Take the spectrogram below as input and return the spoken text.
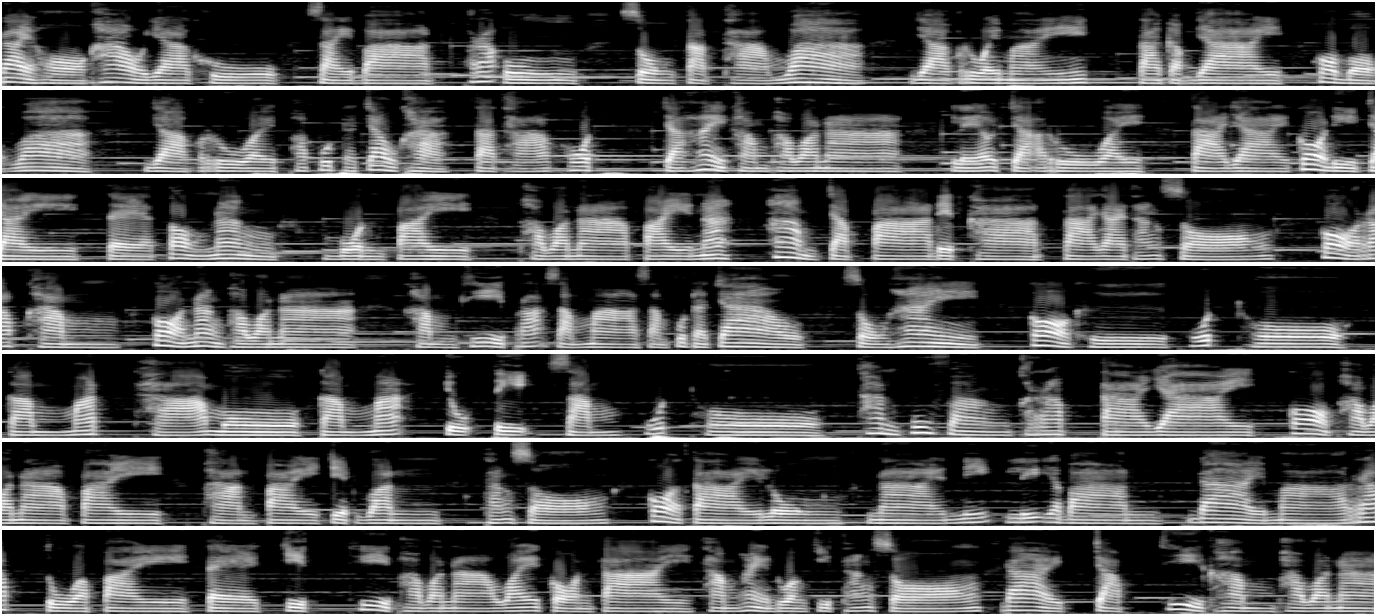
ได้ห่อข้าวยาคู ใส่บาตรพระองค์ ทรงตัดถามว่า อยากรวยไหม ตากับยายก็บอกว่า อยากรวยพระพุทธเจ้าค่ะ ตาถาคต จะให้คำภาวนา แล้วจะรวย ตายายก็ดีใจ แต่ต้องนั่งบนไป ภาวนาไปนะ ห้ามจับปลาเด็ดขาด ตายายทั้งสอง ก็รับคำก็นั่งภาวนาคำที่พระสัมมาสัมพุทธเจ้าทรงให้ก็คือพุทโธกัมมัฏ ฐาโมกัมมะจุติสัมพุทโธ ท่านผู้ฟังครับตายาย ก็ภาวนาไป ผ่านไปเจ็ดวัน ทั้งสองก็ตายลง นายนิลิยบาล ได้มารับตัวไป แต่จิตที่ภาวนาไว้ก่อนตายทำให้ดวงจิตทั้งสอง ได้จับที่คำภาวนา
